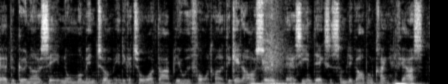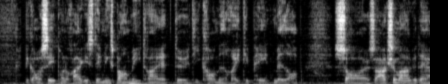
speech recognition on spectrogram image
øh, begynder at se nogle momentum-indikatorer, der bliver udfordret. Det gælder også RSI-indekset, som ligger op omkring 70. Vi kan også se på en række stemningsbarometre, at øh, de er kommet rigtig pænt med op. Så, så aktiemarkedet er,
